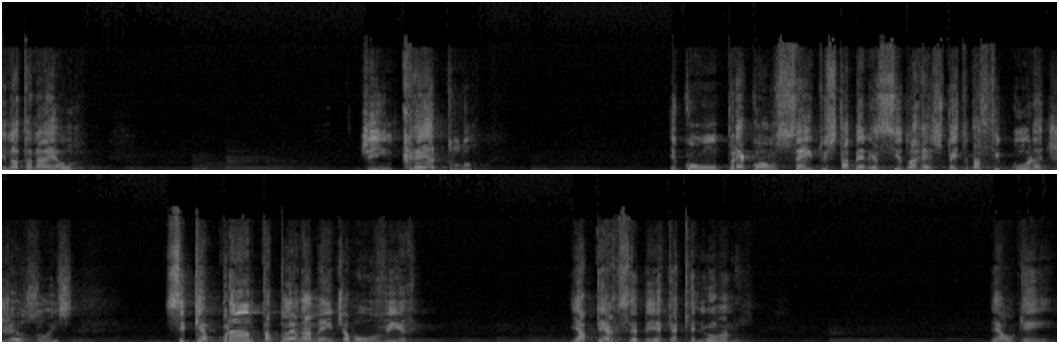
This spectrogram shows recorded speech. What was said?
E Natanael, de incrédulo, e com um preconceito estabelecido a respeito da figura de Jesus, se quebranta plenamente ao ouvir e a perceber que aquele homem é alguém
